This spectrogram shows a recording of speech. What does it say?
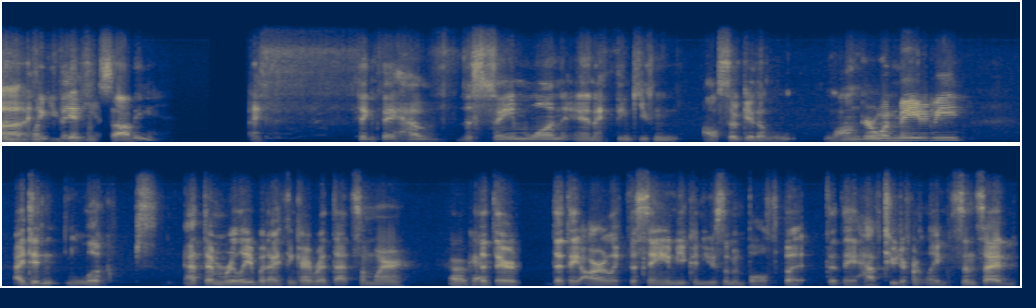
than Uh, the I one you they get from Savi? I th- think they have the same one, and I think you can also get a l- longer one, maybe. I didn't look at them really, but I think I read that somewhere Okay. that they're that they are like the same. You can use them in both, but that they have two different lengths inside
